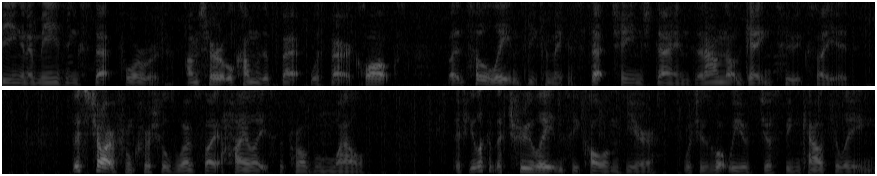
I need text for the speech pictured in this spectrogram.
being an amazing step forward. I'm sure it will come with, be with better clocks, but until latency can make a step change down, then I'm not getting too excited. This chart from Crucial's website highlights the problem well. If you look at the true latency column here, which is what we have just been calculating,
